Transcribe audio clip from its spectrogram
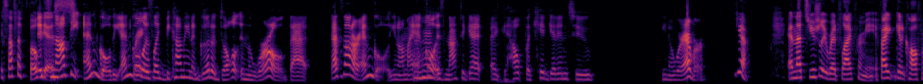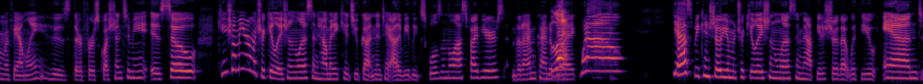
it's not the focus. It's not the end goal. The end goal right. is like becoming a good adult in the world. That that's not our end goal. You know, my mm-hmm. end goal is not to get uh, help a kid get into, you know, wherever. Yeah. And that's usually a red flag for me. If I get a call from a family whose their first question to me is, So, can you show me your matriculation list and how many kids you've gotten into Ivy League schools in the last five years? That I'm kind of like, Well, yes, we can show you a matriculation list. I'm happy to share that with you. And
